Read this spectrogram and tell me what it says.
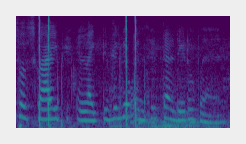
subscribe and like the video and hit that little bell.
